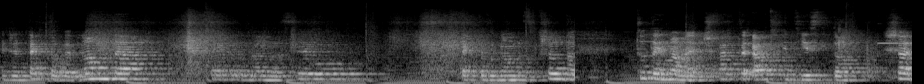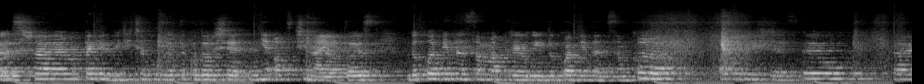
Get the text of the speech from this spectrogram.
także tak to wygląda. Tak to wygląda z tyłu, tak to wygląda z przodu. Tutaj mamy czwarty outfit, jest to szary z szarym. Tak jak widzicie, w ogóle te kolory się nie odcinają. To jest dokładnie ten sam materiał i dokładnie ten sam kolor. Oczywiście z tyłu, tak.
